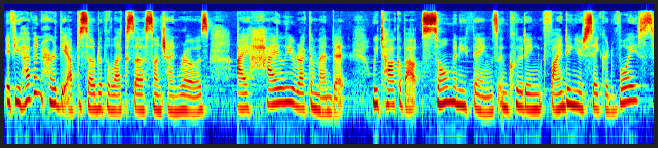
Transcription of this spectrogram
If you haven't heard the episode with Alexa Sunshine Rose, I highly recommend it. We talk about so many things, including finding your sacred voice,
